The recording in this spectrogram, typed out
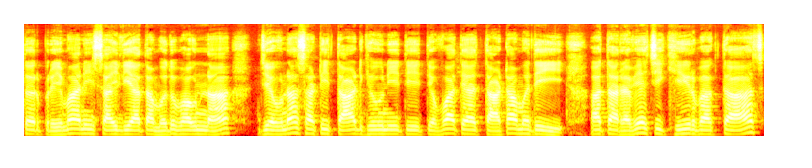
तर प्रेमाने सायली आता मधुभाऊंना जेवणासाठी ताट घेऊन येते तेव्हा त्या ताटामध्ये आता रव्याची खीर बघताच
